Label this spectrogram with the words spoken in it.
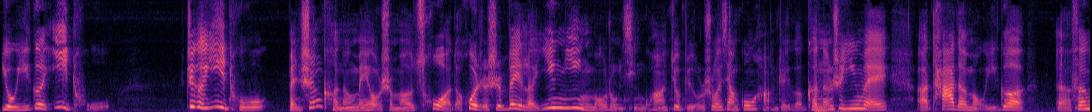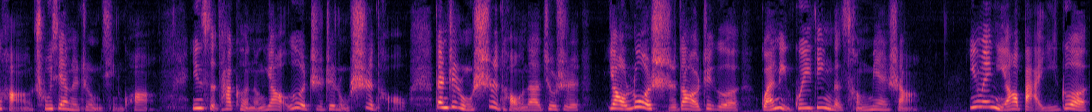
有一个意图，这个意图本身可能没有什么错的，或者是为了因应某种情况，就比如说像工行这个，可能是因为呃他的某一个。呃，分行出现了这种情况，因此它可能要遏制这种势头，但这种势头呢，就是要落实到这个管理规定的层面上，因为你要把一个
